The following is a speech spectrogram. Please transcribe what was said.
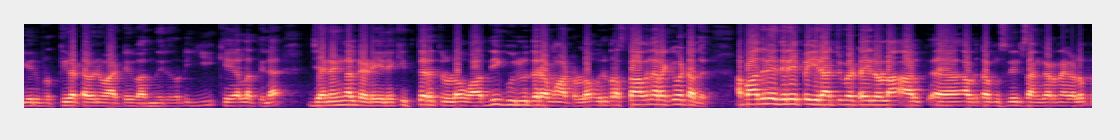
ഈ ഒരു വൃത്തികെട്ടവനുമായിട്ട് വന്നിരുന്നുകൊണ്ട് ഈ കേരളത്തിലെ ജനങ്ങളുടെ ഇടയിലേക്ക് ഇത്തരത്തിലുള്ള അതിഗുരുതരമായിട്ടുള്ള ഒരു പ്രസ്താവന ഇറക്കി വിട്ടത് അപ്പൊ അതിനെതിരെ ഇപ്പൊ ഈരാറ്റുപേട്ടയിലുള്ള ആൾ അവിടുത്തെ മുസ്ലിം സംഘടനകളും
